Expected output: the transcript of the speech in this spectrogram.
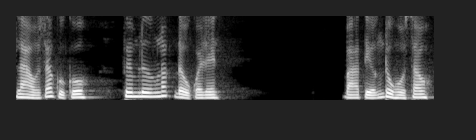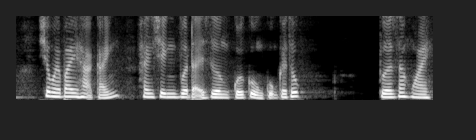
là ảo giác của cô, Viêm Lương lắc đầu quay lên. 3 tiếng đồng hồ sau, chiếc máy bay hạ cánh, hành trình vượt đại dương cuối cùng cũng kết thúc. Vừa ra ngoài,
